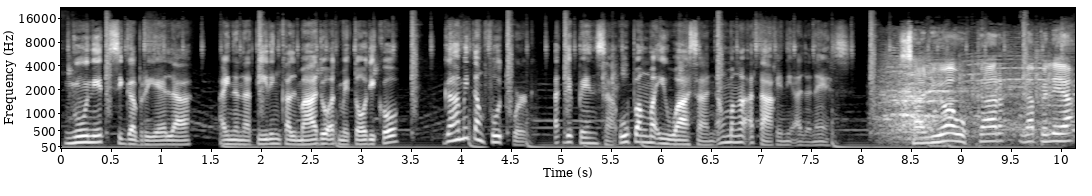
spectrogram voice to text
Ngunit si Gabriela ay nanatiling kalmado at metodiko gamit ang footwork at depensa upang maiwasan ang mga atake ni Alanes. salió a buscar la pelea.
